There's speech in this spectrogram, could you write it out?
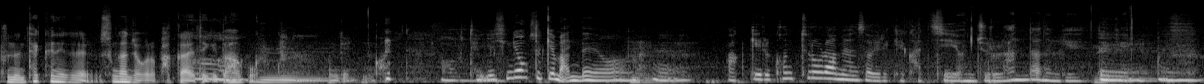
부는 테크닉을 순간적으로 바꿔야 되기도 아. 하고 그런 게 있는 것 같아요. 어, 되게 신경 쓸 게 많네요. 네. 악기를 컨트롤하면서 이렇게 같이 연주를 한다는 게 네. 음.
